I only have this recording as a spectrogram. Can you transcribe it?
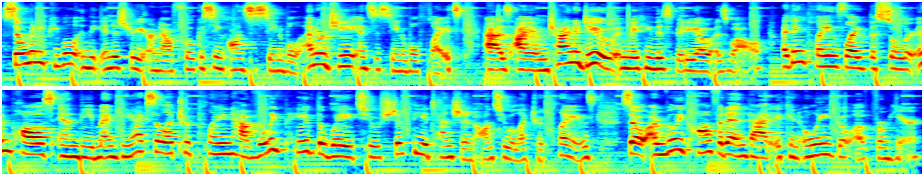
so many people in the industry are now focusing on sustainable energy and sustainable flights, as I am trying to do in making this video as well. I think planes like the Solar Impulse and the X electric plane have really paved the way to shift the attention onto electric planes. So I'm really confident that it can only go up from here.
